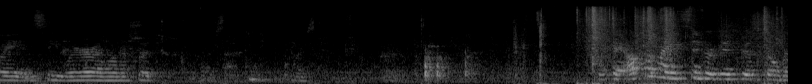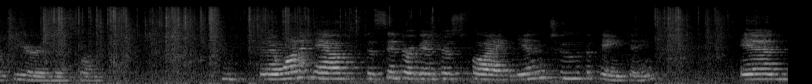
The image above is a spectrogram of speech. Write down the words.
way and see where I wanna put. Okay, I'll my center of interest over here in this one. And I want to have the center of interest flying into the painting. And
